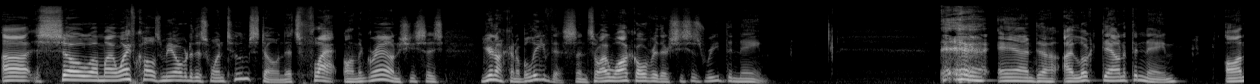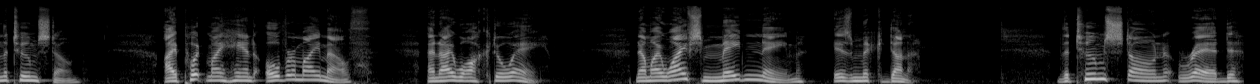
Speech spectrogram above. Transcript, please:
uh, so uh, my wife calls me over to this one tombstone that's flat on the ground. She says you're not going to believe this. And so I walk over there. She says, Read the name. and uh, I looked down at the name on the tombstone. I put my hand over my mouth and I walked away. Now, my wife's maiden name is McDonough. The tombstone read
